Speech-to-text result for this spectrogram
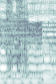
Open arms.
